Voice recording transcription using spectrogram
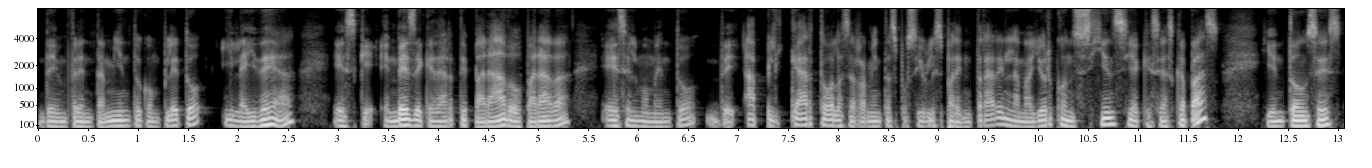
de enfrentamiento completo y la idea es que en vez de quedarte parado o parada, es el momento de aplicar todas las herramientas posibles para entrar en la mayor conciencia que seas capaz y entonces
